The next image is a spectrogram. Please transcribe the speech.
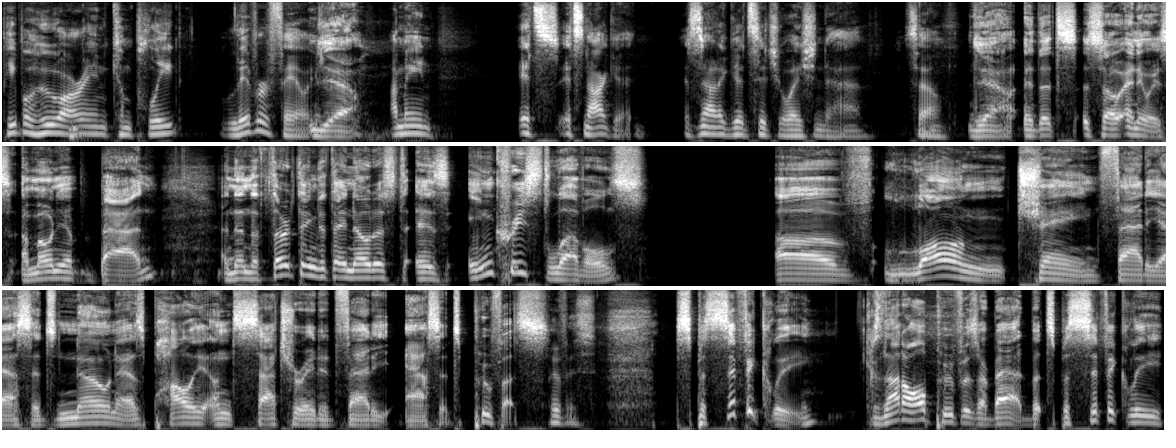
people who are in complete liver failure. Yeah. I mean, it's it's not good. It's not a good situation to have. So Yeah, that's so. Anyways, ammonia bad, and then the third thing that they noticed is increased levels of long chain fatty acids known as polyunsaturated fatty acids, PUFAs. Rufus. Specifically, because not all PUFAs are bad, but specifically,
